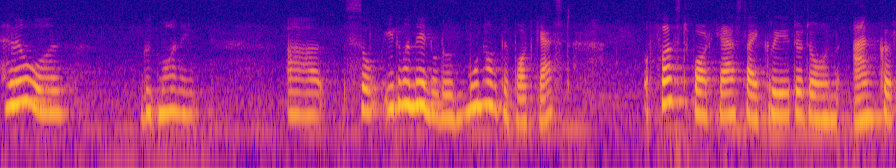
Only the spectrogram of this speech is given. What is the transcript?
Hello all good morning so இது வந்து என்னோட மூணாவது podcast first podcast I created on Anchor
